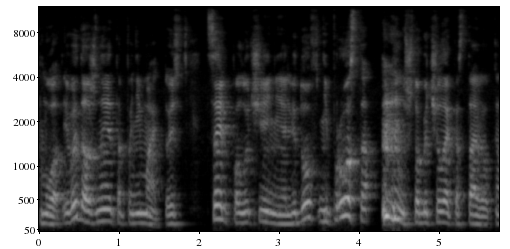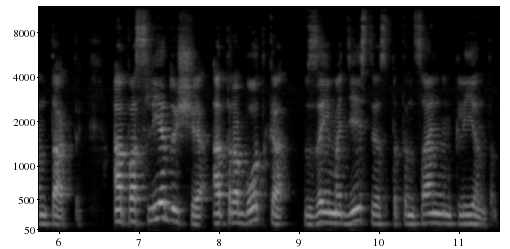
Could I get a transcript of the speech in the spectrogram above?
Вот, и вы должны это понимать. То есть цель получения лидов не просто, чтобы человек оставил контакты, а последующая отработка взаимодействия с потенциальным клиентом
